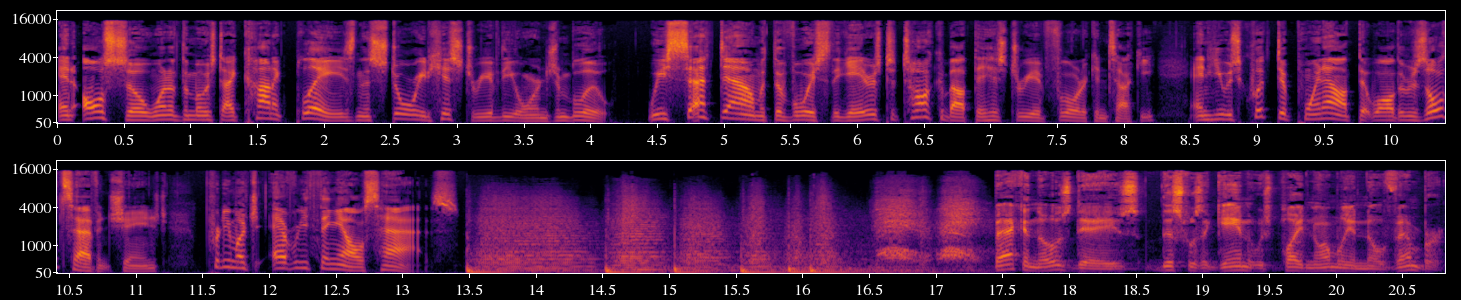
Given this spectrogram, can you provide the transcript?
and also one of the most iconic plays in the storied history of the Orange and Blue. We sat down with the voice of the Gators to talk about the history of Florida Kentucky, and he was quick to point out that while the results haven't changed, pretty much everything else has. Back in those days, this was a game that was played normally in November.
